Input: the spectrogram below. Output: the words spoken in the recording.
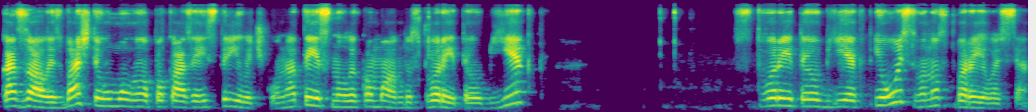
Казались, бачите, умовно показує стрілочку. Натиснули команду Створити об'єкт. Створити об'єкт, і ось воно створилося.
